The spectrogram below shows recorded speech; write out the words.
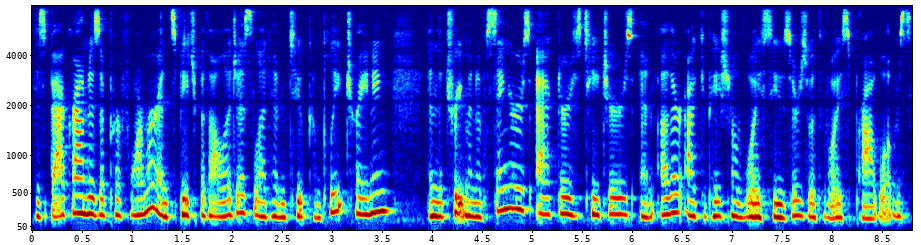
His background as a performer and speech pathologist led him to complete training in the treatment of singers, actors, teachers, and other occupational voice users with voice problems.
